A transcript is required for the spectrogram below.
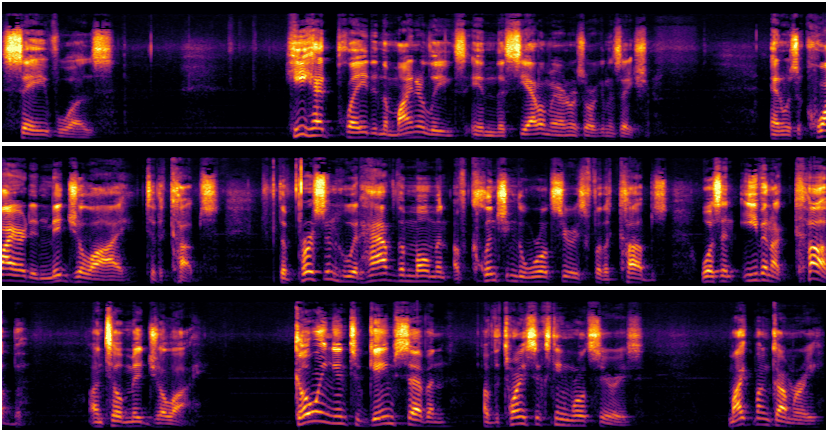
save was. He had played in the minor leagues in the Seattle Mariners organization and was acquired in mid July to the Cubs. The person who would have the moment of clinching the World Series for the Cubs wasn't even a Cub until mid July. Going into Game 7 of the 2016 World Series, Mike Montgomery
